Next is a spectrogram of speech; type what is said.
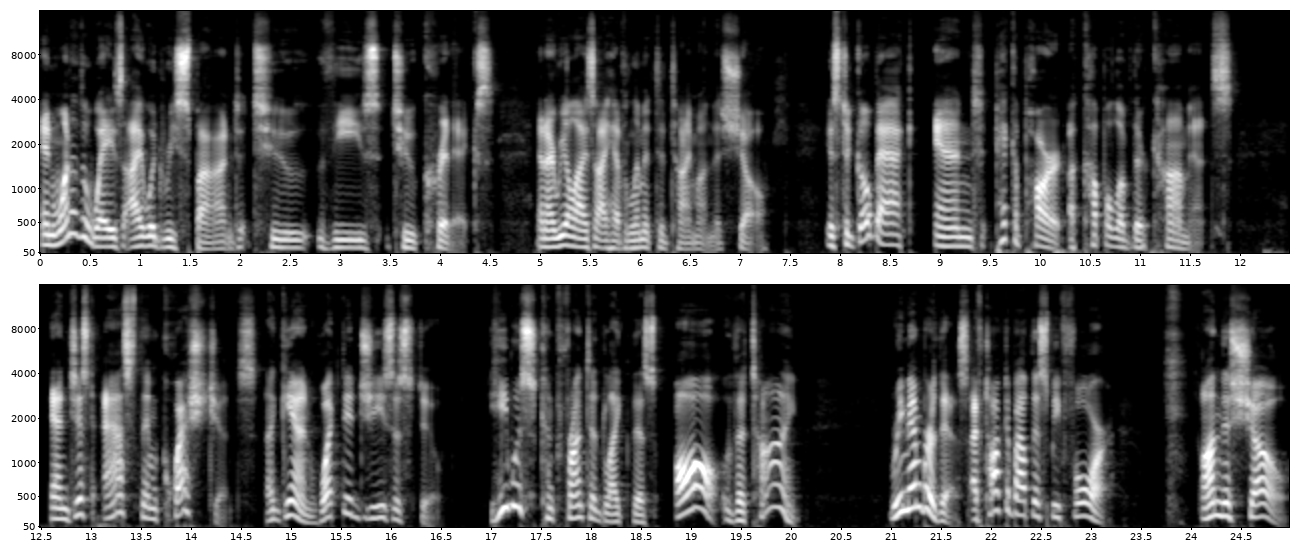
And one of the ways I would respond to these two critics, and I realize I have limited time on this show, is to go back and pick apart a couple of their comments and just ask them questions. Again, what did Jesus do? He was confronted like this all the time. Remember this. I've talked about this before on this show.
